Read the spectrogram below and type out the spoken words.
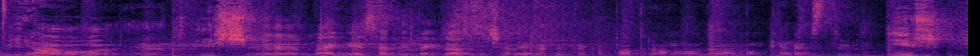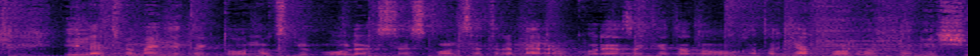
videót ja. is megnézhetitek, de azt is elérhetitek a Patreon oldalamon keresztül is, illetve menjetek Tornocki All Access koncertre, mert akkor ezeket a dolgokat a gyakorlatban is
